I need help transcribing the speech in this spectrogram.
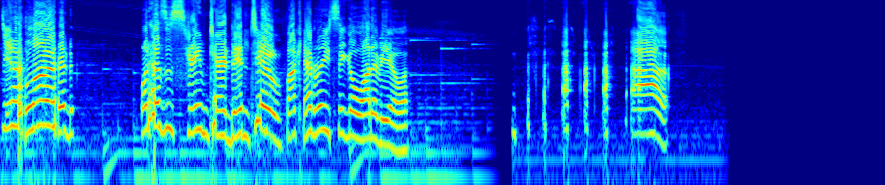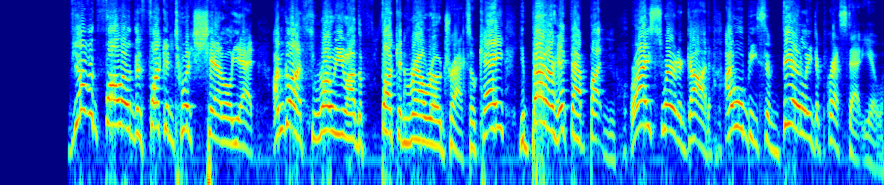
Dear Lord! What has this stream turned into? Fuck every single one of you. followed the fucking Twitch channel yet, I'm gonna throw you on the fucking railroad tracks, okay? You better hit that button, or I swear to God, I will be severely depressed at you.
